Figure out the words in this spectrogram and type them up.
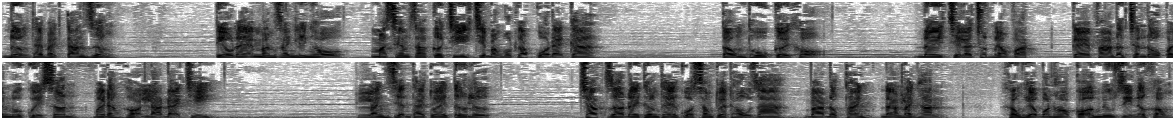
Đường Thái Bạch tán dương. Tiểu đệ mang danh Linh Hồ, Mà xem ra cơ trí chỉ bằng một góc của đại ca. Tống Thu cười khổ. Đây chỉ là chút mẹo vặt, Kẻ phá được trận đồ quanh núi Quỷ Sơn Mới đáng gọi là đại trí. Lánh diện thái tuế tư lự. Chắc giờ đây thương thế của song tuyệt hầu gia Và độc thánh đã lành hẳn. Không hiểu bọn họ có âm mưu gì nữa không?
